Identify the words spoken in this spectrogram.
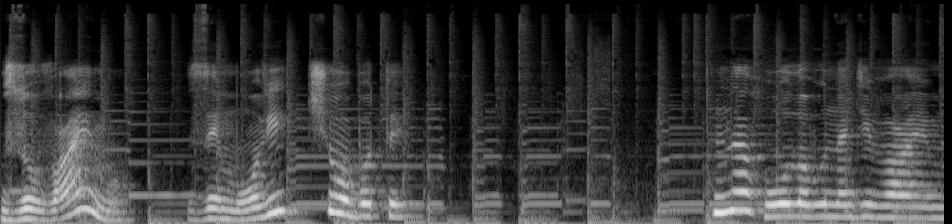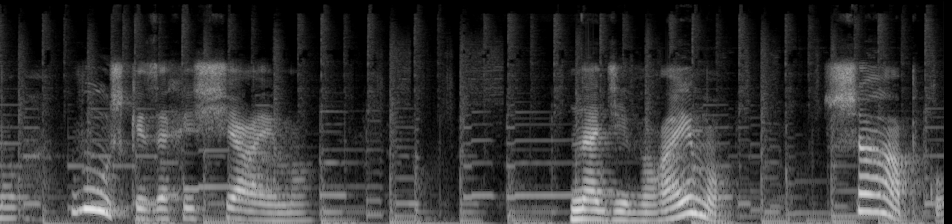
Взуваємо зимові чоботи. На голову надіваємо, вушки захищаємо. Надіваємо шапку.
